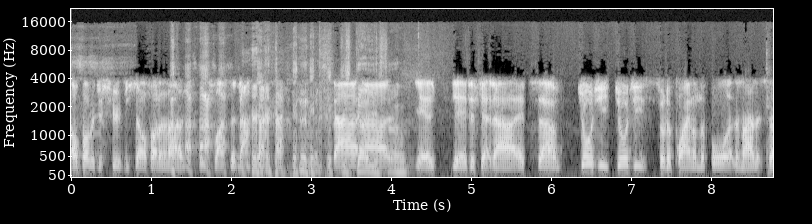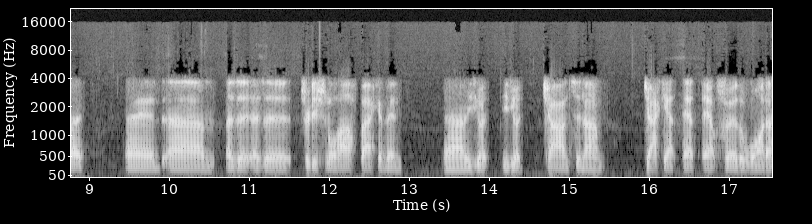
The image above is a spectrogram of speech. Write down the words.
I'll probably just shoot myself. I don't know. It's a bit. Nah, Just go uh, yourself. yeah, yeah. Just get. Uh, it's um, Georgie. Georgie's sort of playing on the ball at the moment. So, and um, as a as a traditional halfback, and then uh, he's got he's got Charnze and um, Jack out, out out further wider.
